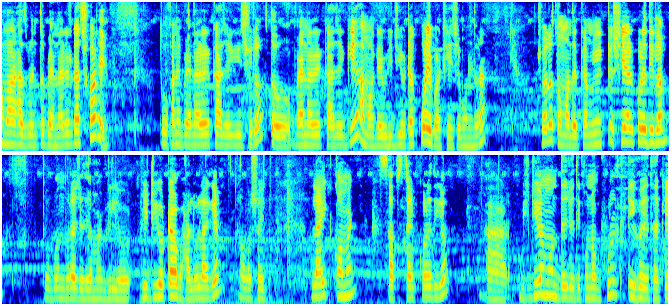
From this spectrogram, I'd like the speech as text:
আমার হাজব্যান্ড তো ব্যানারের কাজ করে, তো ওখানে ব্যানারের কাজে গিয়েছিল। তো ব্যানারের কাজে গিয়ে আমাকে ভিডিওটা করে পাঠিয়েছে বন্ধুরা। চলো, তোমাদেরকে আমি একটু শেয়ার করে দিলাম। তো বন্ধুরা, যদি আমার ভিডিও, ভিডিওটা ভালো লাগে, অবশ্যই লাইক কমেন্ট সাবস্ক্রাইব করে দিও। আর ভিডিওর মধ্যে যদি কোনো ভুল ত্রুটি হয়ে থাকে,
